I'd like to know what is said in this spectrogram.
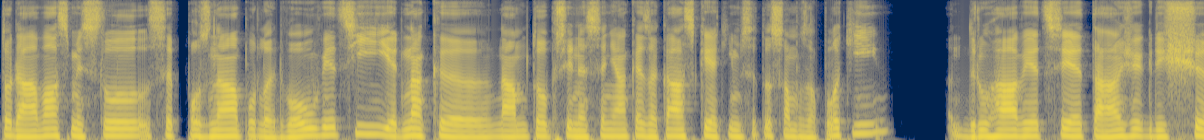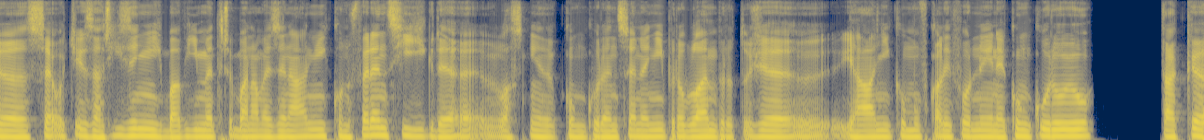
to dává smysl, se pozná podle dvou věcí. Jednak eh, nám to přinese nějaké zakázky a tím se to samo zaplotí. Druhá věc je ta, že když eh, se o těch zařízeních bavíme třeba na mezinárodních konferencích, kde vlastně konkurence není problém, protože já nikomu v Kalifornii nekonkuruju, tak eh,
